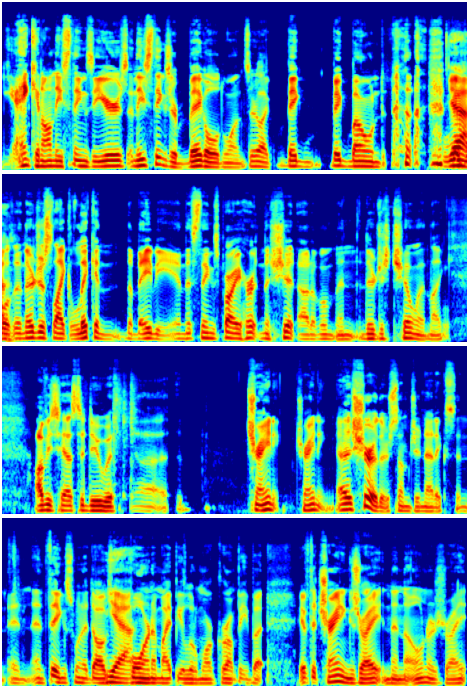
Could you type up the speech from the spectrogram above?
yanking on these things' ears, and these things are big old ones. They're like big, big boned Yeah. bulls, and they're just like licking the baby, and this thing's probably hurting the shit out of them, and they're just chilling. Like, obviously, has to do with. Uh, Training, training. Uh, sure, there's some genetics and, and, and things when a dog's Yeah. born, it might be a little more grumpy. But if the training's right and then the owner's right,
